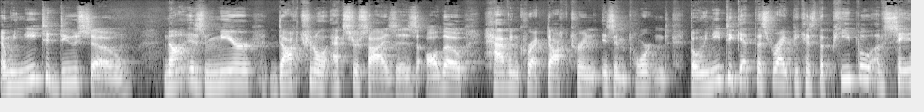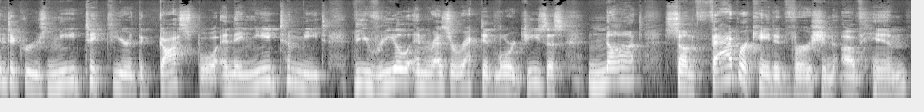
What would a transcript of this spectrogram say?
And we need to do so not as mere doctrinal exercises, although having correct doctrine is important, but we need to get this right because the people of Santa Cruz need to hear the gospel and they need to meet the real and resurrected Lord Jesus, not some fabricated version of him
